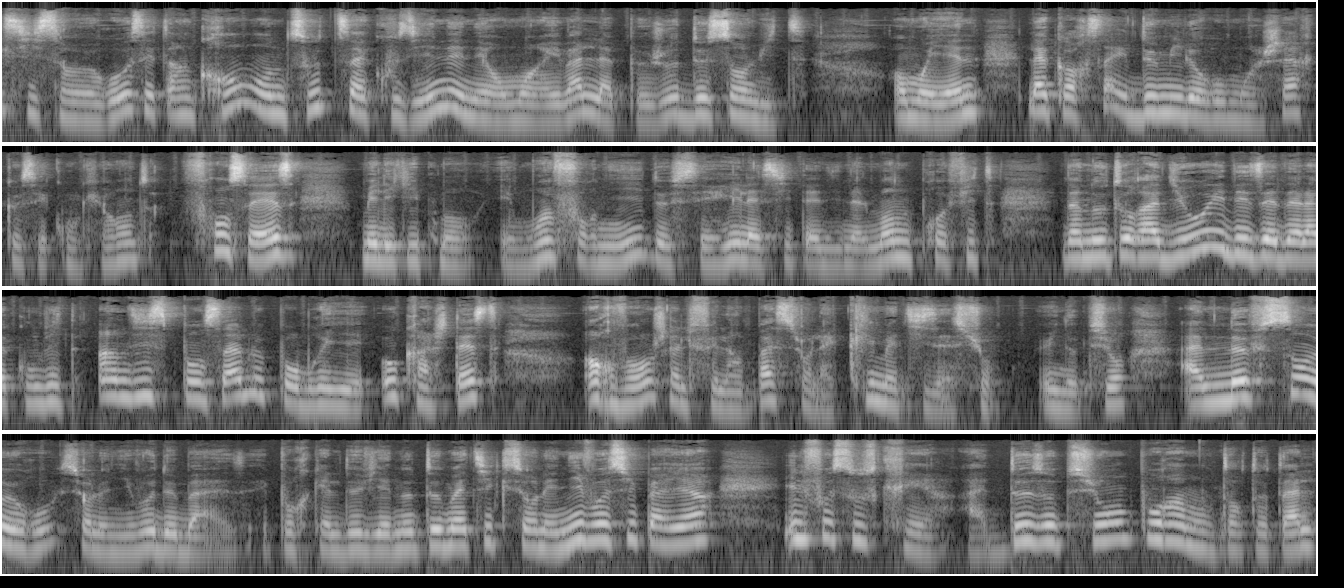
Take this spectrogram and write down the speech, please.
600 euros. C'est un cran en dessous de sa cousine et néanmoins rivale la Peugeot 208. En moyenne, la Corsa est 2000 euros moins chère que ses concurrentes françaises, mais l'équipement est moins fourni. De série, la citadine allemande profite d'un autoradio et des aides à la conduite indispensables pour briller au crash test. En revanche, elle fait l'impasse sur la climatisation, une option à 900 euros sur le niveau de base. Et pour qu'elle devienne automatique sur les niveaux supérieurs, il faut souscrire à deux options pour un montant total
